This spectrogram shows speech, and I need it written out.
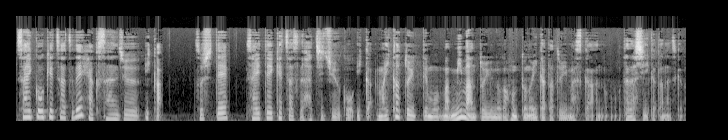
最高血圧で130以下、そして最低血圧で85以下。まあ以下と言っても、まあ未満というのが本当の言い方と言いますか、あの、正しい言い方なんですけど。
